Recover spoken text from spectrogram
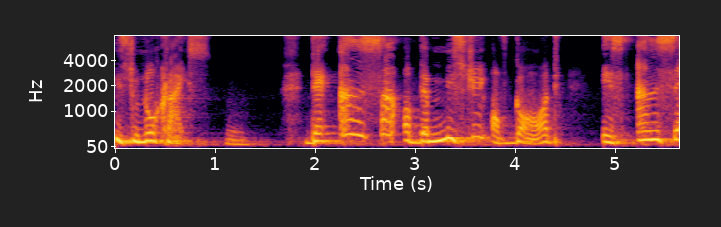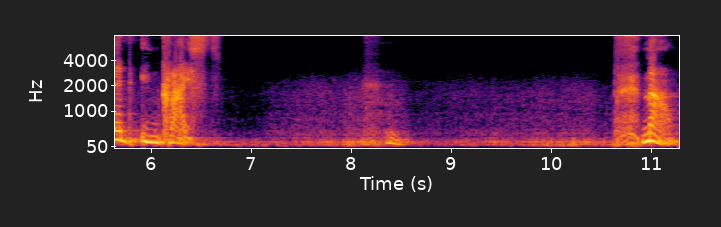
is to know Christ. Mm. The answer of the mystery of God is answered in Christ. Now,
